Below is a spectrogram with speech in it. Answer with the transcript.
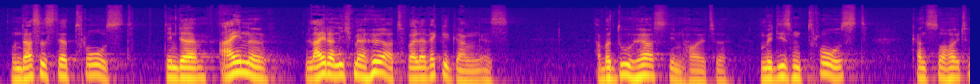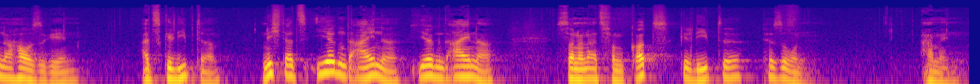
Und das ist der Trost, den der eine leider nicht mehr hört, weil er weggegangen ist. Aber du hörst ihn heute. Und mit diesem Trost kannst du heute nach Hause gehen, als Geliebter. Nicht als irgendeine, irgendeiner, sondern als von Gott geliebte Person. Amen.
